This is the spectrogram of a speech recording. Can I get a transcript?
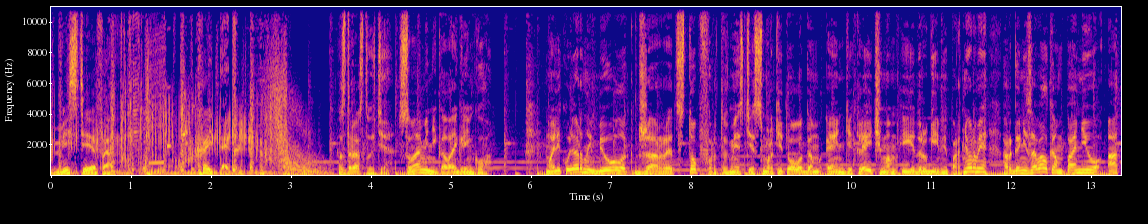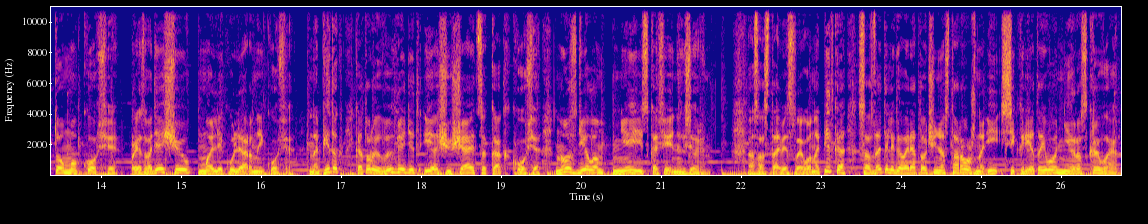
Вести FM. Эм. Хай-тек. Здравствуйте, с вами Николай Гринько. Молекулярный биолог Джарред Стопфорд вместе с маркетологом Энди Клейчемом и другими партнерами организовал компанию Atomo Coffee, производящую молекулярный кофе. Напиток, который выглядит и ощущается как кофе, но сделан не из кофейных зерен. О составе своего напитка создатели говорят очень осторожно и секреты его не раскрывают.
